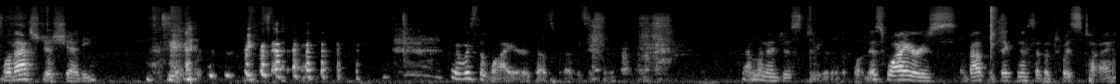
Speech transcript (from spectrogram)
Well, that's just Shetty. Yeah. It was the wire. That's what I was thinking. So I'm gonna just do this wire is about the thickness of a twist tie.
